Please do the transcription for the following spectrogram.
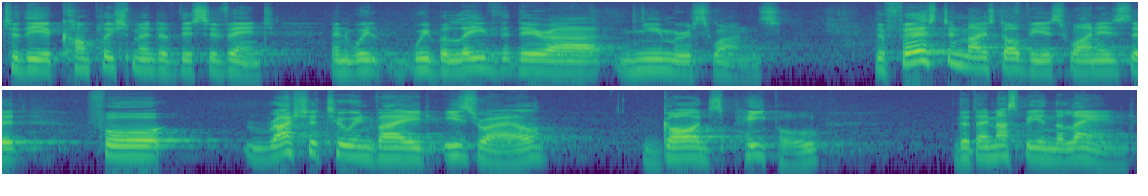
to the accomplishment of this event, and we, we believe that there are numerous ones. The first and most obvious one is that for Russia to invade Israel, God's people, that they must be in the land.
